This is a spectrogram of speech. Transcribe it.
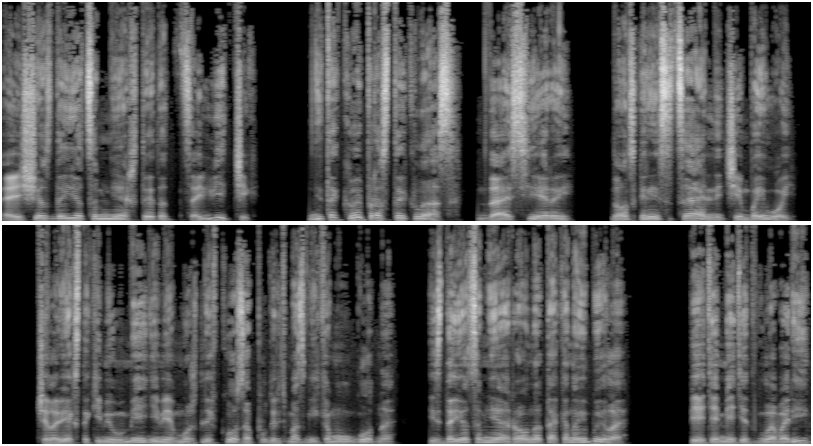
А еще сдается мне, что этот советчик не такой простой класс. Да, серый, но он скорее социальный, чем боевой. Человек с такими умениями может легко запудрить мозги кому угодно, и, сдается мне, ровно так оно и было. Петя метит в главари?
